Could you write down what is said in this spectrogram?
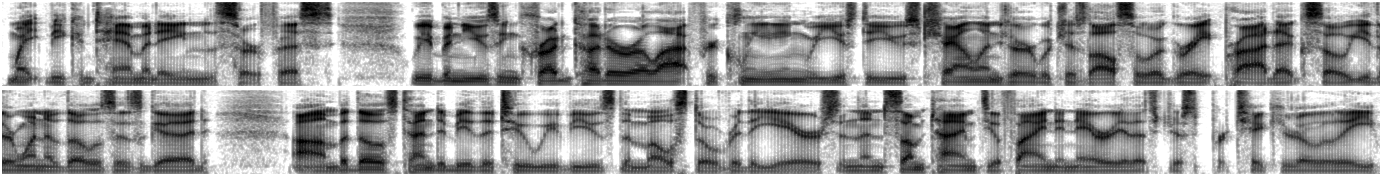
might be contaminating the surface. We've been using Krud Kutter a lot for cleaning. We used to use Challenger, which is also a great product. So either one of those is good. Um, but those tend to be the two we've used the most over the years. And then sometimes you'll find an area that's just particularly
